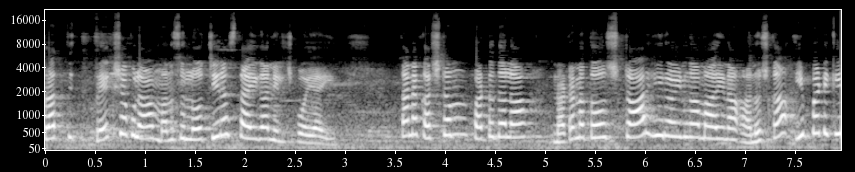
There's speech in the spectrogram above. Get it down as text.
ప్రతి ప్రేక్షకుల మనసుల్లో చిరస్థాయిగా నిలిచిపోయాయి. తన కష్టం పట్టుదల నటనతో స్టార్ హీరోయిన్గా మారిన అనుష్క ఇప్పటికీ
